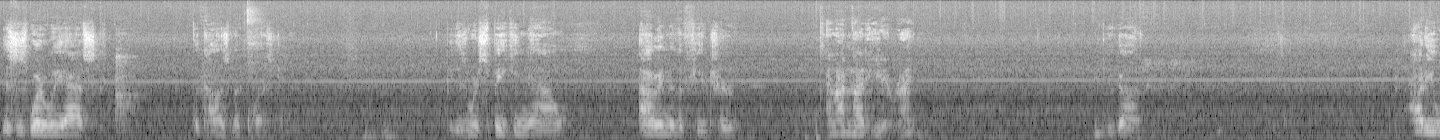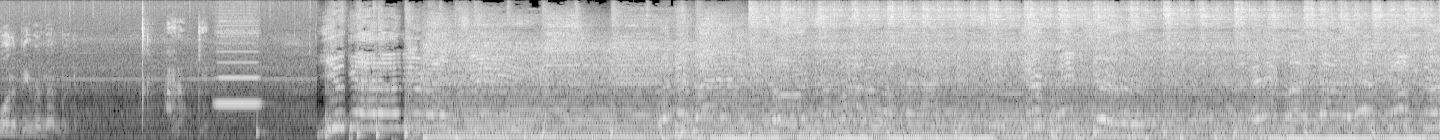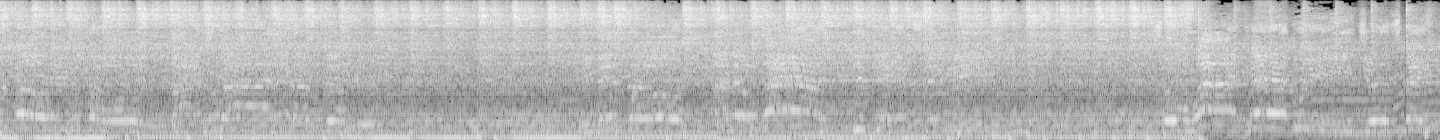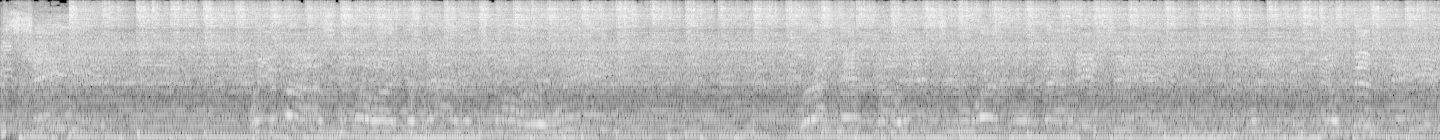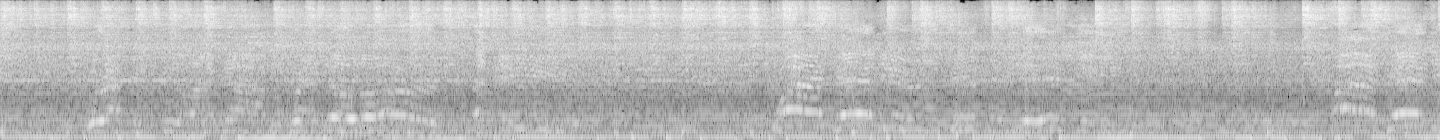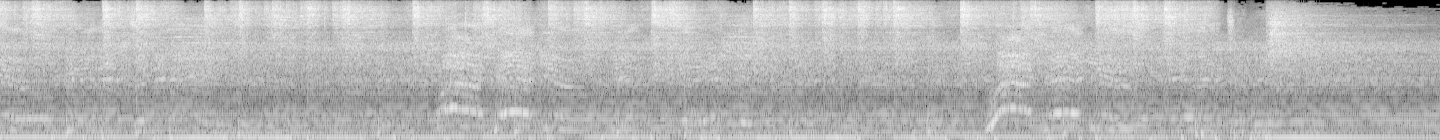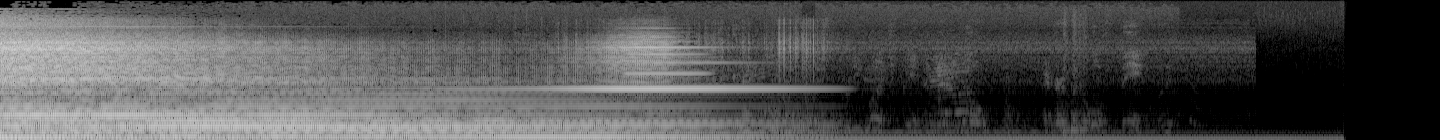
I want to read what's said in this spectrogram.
This is where we ask the cosmic question. Because we're speaking now out into the future. And I'm not here, right? You're gone. How do you want to be remembered? I don't get You got Where you bust the boy your parents for a week? Where I can feel 15 Where I can feel like I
